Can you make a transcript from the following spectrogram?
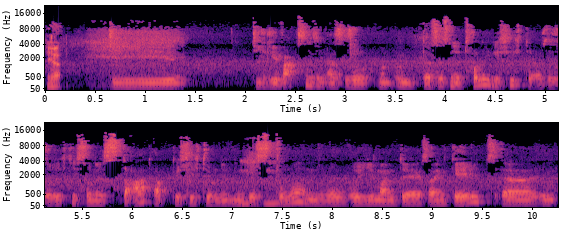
Ja. die, die gewachsen sind. Also so, und, und das ist eine tolle Geschichte, also so richtig so eine Start-up-Geschichte und Investoren, wo, wo jemand, der sein Geld äh, im,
